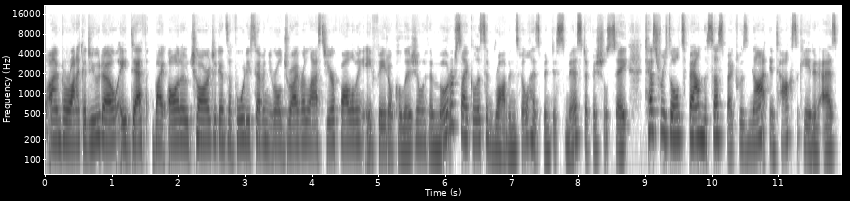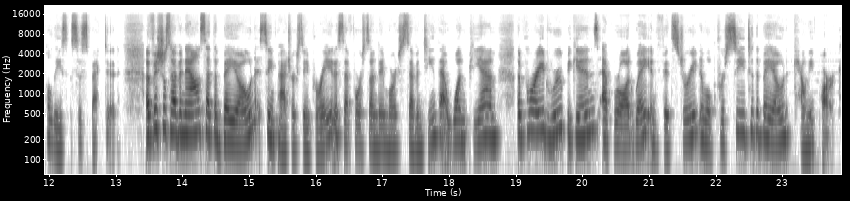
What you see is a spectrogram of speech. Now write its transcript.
I'm Veronica Dudo. A death by auto charge against a 47 year old driver last year following a fatal collision with a motorcyclist in Robbinsville has been dismissed. Officials say test results found the suspect was not intoxicated as police suspected. Officials have announced that the Bayonne St. Patrick's Day Parade is set for Sunday, March 17th at 1 p.m. The parade route begins at Broadway and 5th Street and will proceed to the Bayonne County Park.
